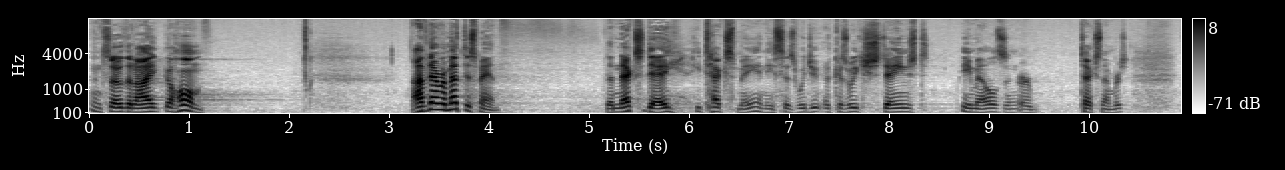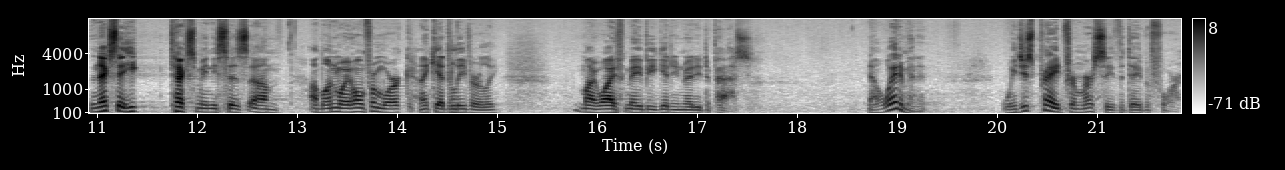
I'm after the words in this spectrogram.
and so that I go home. I've never met this man. The next day, he texts me and he says, Would you, because we exchanged emails and, or text numbers. The next day, he texts me and he says, um, I'm on my way home from work. I think he had to leave early. My wife may be getting ready to pass. Now, wait a minute. We just prayed for mercy the day before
